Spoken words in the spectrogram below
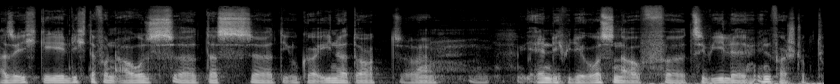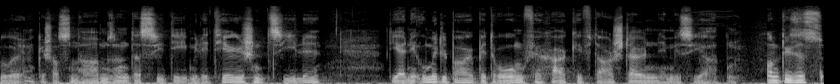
Also ich gehe nicht davon aus, äh, dass äh, die Ukrainer dort äh, ähnlich wie die Russen auf zivile Infrastruktur geschossen haben, sondern dass sie die militärischen Ziele, die eine unmittelbare Bedrohung für Kharkiv darstellen, im Visier hatten. Und dieses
